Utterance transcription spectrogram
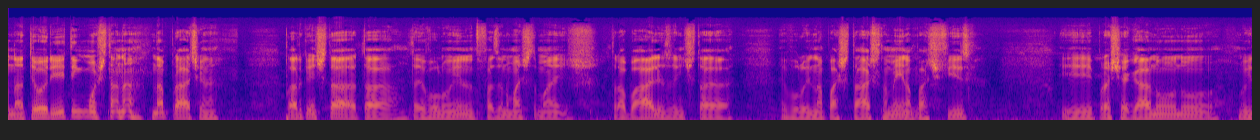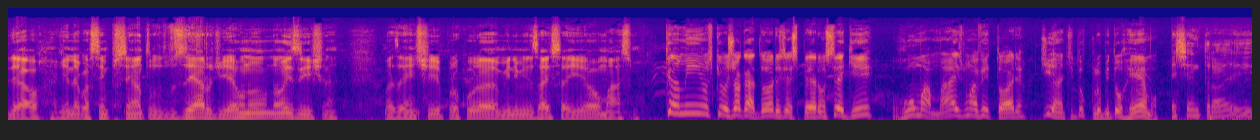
Na teoria tem que mostrar na, na prática, né? Claro que a gente está tá, tá evoluindo, fazendo mais, mais trabalhos, a gente está evoluindo na parte tática também, na parte física. E para chegar no, no, no, ideal. Aquele negócio 100%, zero de erro não, não existe, né? Mas a gente procura minimizar isso aí ao máximo. Caminhos que os jogadores esperam seguir rumo a mais uma vitória diante do clube do Remo. A gente entrar e,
